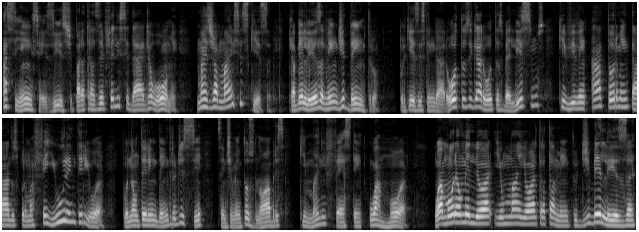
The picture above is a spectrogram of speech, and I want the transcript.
A ciência existe para trazer felicidade ao homem, mas jamais se esqueça que a beleza vem de dentro, porque existem garotos e garotas belíssimos que vivem atormentados por uma feiura interior, por não terem dentro de si sentimentos nobres que manifestem o amor. O amor é o melhor e o maior tratamento de beleza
